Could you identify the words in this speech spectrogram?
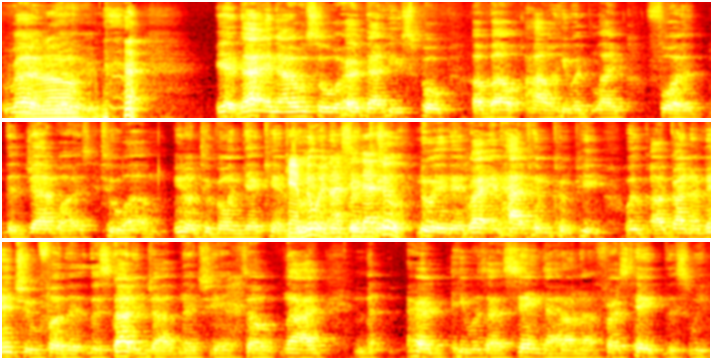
Right, You know? Yeah, that, and I also heard that he spoke about how he would like for the Jaguars to, um, you know, to go and get Cam, Cam Newton, I and seen bring that Cam too. Newton in, right, and have him compete with uh, Gardner Minshew for the, the starting job next year. So, no, I heard he was uh, saying that on uh, first take this week.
